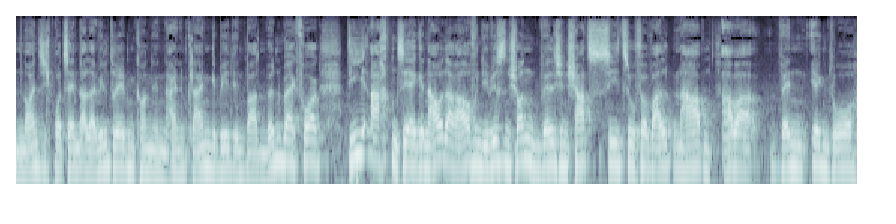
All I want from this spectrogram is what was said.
90 Prozent aller Wildreben kommen in einem kleinen Gebiet in Baden-Württemberg vor. Die achten sehr genau darauf und die wissen schon, welchen Schatz sie zu verwalten haben. Aber wenn irgendwo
